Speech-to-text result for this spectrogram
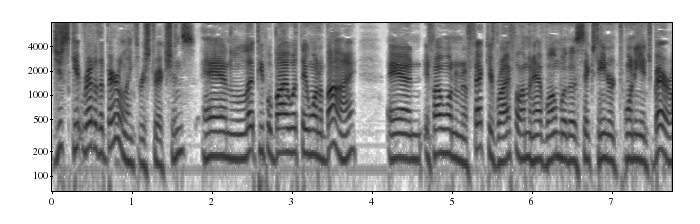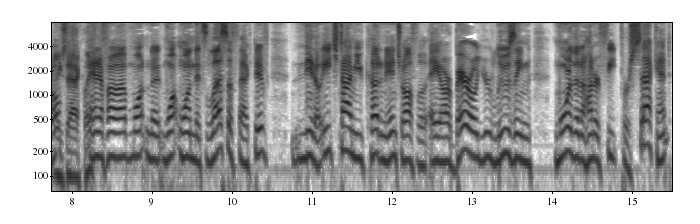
Just get rid of the barrel length restrictions and let people buy what they want to buy. And if I want an effective rifle, I'm going to have one with a 16 or 20 inch barrel. Exactly. And if I want, want one that's less effective, you know, each time you cut an inch off of AR barrel, you're losing more than 100 feet per second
